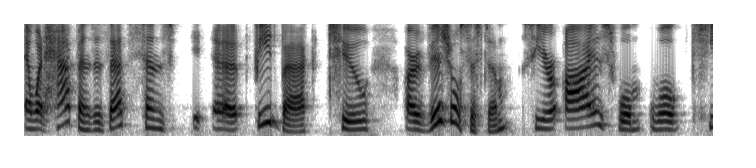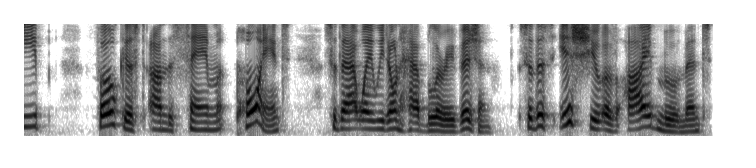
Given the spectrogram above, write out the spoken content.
And what happens is that sends uh, feedback to our visual system. So your eyes will, will keep focused on the same point. So that way we don't have blurry vision. So this issue of eye movement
